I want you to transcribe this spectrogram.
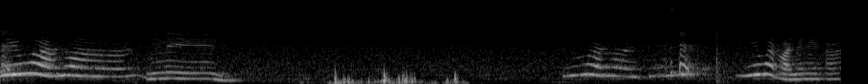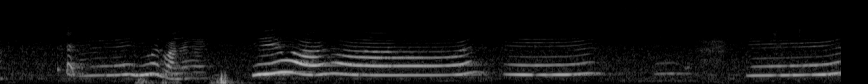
ยิ้มหวานหวานมิลินยิ้มหวานหวานสิยิ้มหวานหวานยังไงคะเอ๊ะยิ้มหวานหวานยังไงยิ้มหวานหวานเอ๊ะ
